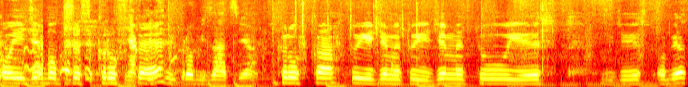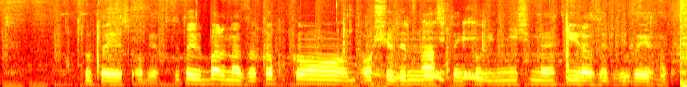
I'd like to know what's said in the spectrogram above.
Pojedziemy przez krówkę. improwizacja. Krówka, tu jedziemy, tu jedziemy, tu jest, gdzie jest obiad? Tutaj jest obiad. Tutaj jest bar nad Zatopką, o 17 powinniśmy i razy drzwi dojechać.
